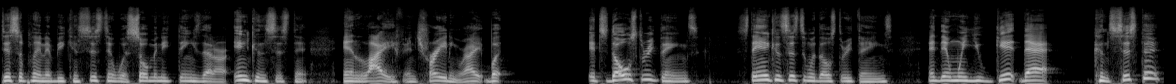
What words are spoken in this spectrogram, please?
disciplined and be consistent with so many things that are inconsistent in life and trading, right? But it's those three things, staying consistent with those three things. And then when you get that consistent,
